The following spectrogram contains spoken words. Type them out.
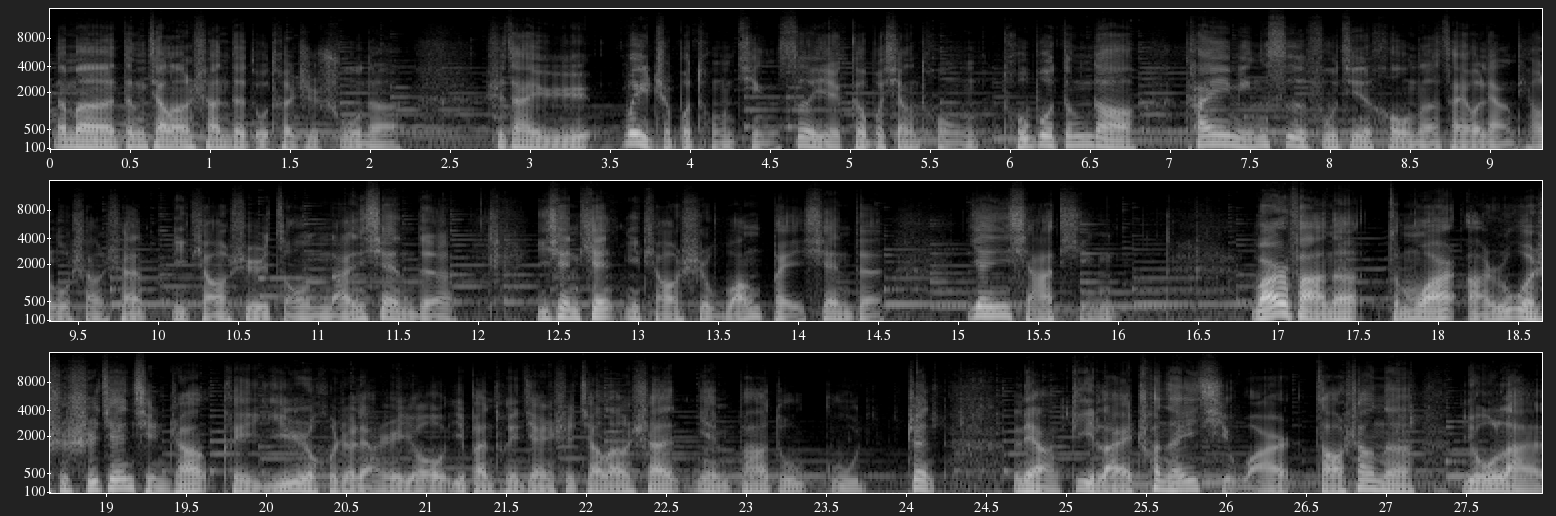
那么登江郎山的独特之处呢？是在于位置不同，景色也各不相同。徒步登到开明寺附近后呢，再有两条路上山，一条是走南线的一线天，一条是往北线的烟霞亭。玩法呢，怎么玩啊？如果是时间紧张，可以一日或者两日游。一般推荐是江郎山、念巴都古镇两地来串在一起玩。早上呢，游览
